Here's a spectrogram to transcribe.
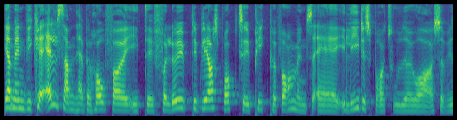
Jamen, vi kan alle sammen have behov for et øh, forløb. Det bliver også brugt til peak performance af elitesportsudøvere osv.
